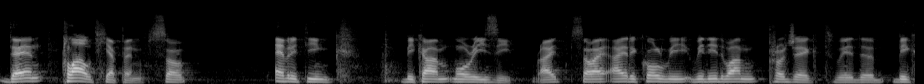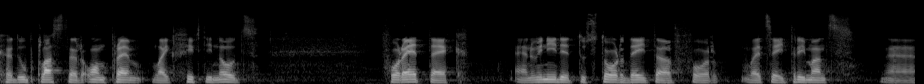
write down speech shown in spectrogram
Then cloud happened, so everything become more easy right? So I, I, recall we, we did one project with a big Hadoop cluster on-prem, like 50 nodes for EdTech, and we needed to store data for, let's say, three months. Uh,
